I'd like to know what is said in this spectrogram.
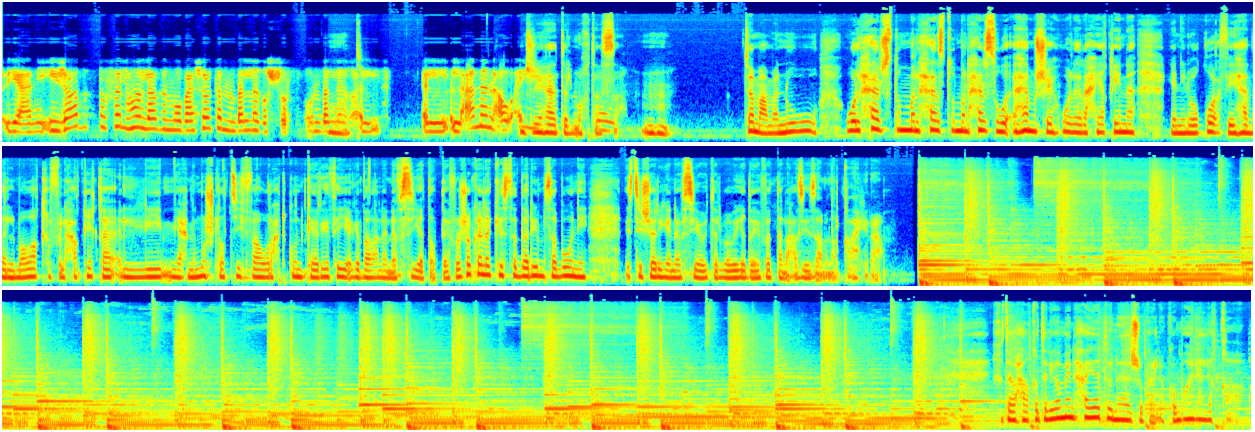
يعني إيجاد الطفل هون لازم مباشرة نبلغ الشرطة ونبلغ الامن أو أي الجهات المختصة. تماما. والحرص ثم الحرص ثم الحرص هو أهم شيء هو اللي راح يقينا يعني الوقوع في هذا المواقف الحقيقة اللي يعني مش لطيفة وراح تكون كارثية أيضا على نفسية الطفل. شكرا لك أستاذ ريم صابوني استشارية نفسية وتربوية ضيفتنا العزيزة من القاهرة. ختام حلقة اليوم من حياتنا شكرا لكم وإلى اللقاء.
